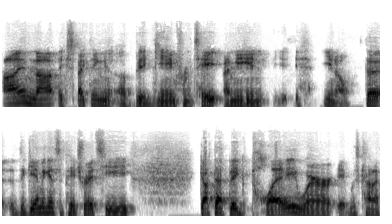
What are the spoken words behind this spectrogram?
I'm not expecting a big game from Tate. I mean, you know, the the game against the Patriots, he got that big play where it was kind of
